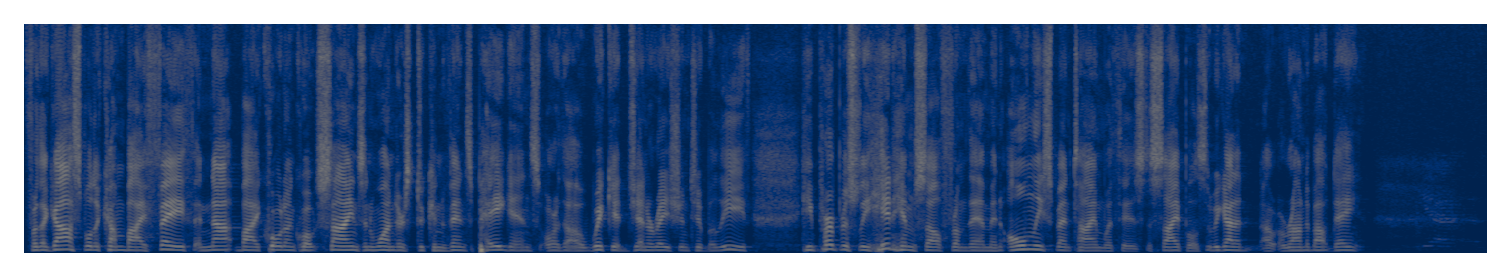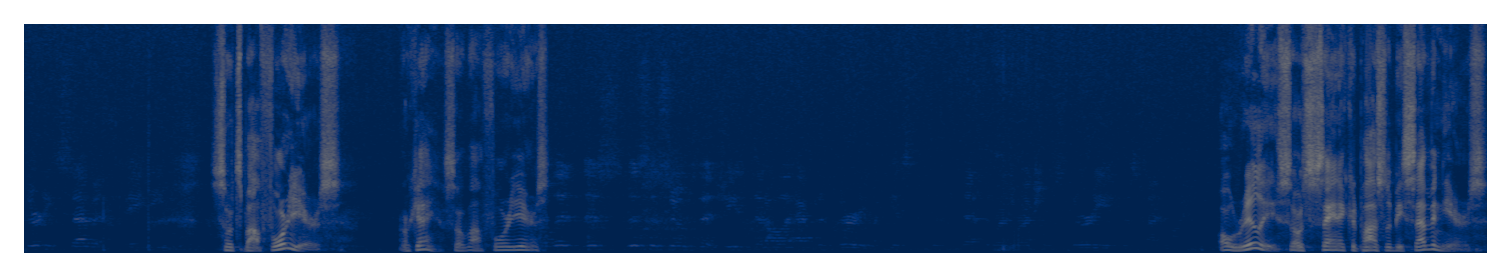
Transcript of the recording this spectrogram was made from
for the gospel to come by faith and not by quote unquote signs and wonders to convince pagans or the wicked generation to believe he purposely hid himself from them and only spent time with his disciples. So We got a, a roundabout date? Yeah, 37 So it's about four years. Okay, so about four years. Oh, really? So it's saying it could possibly be seven years.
